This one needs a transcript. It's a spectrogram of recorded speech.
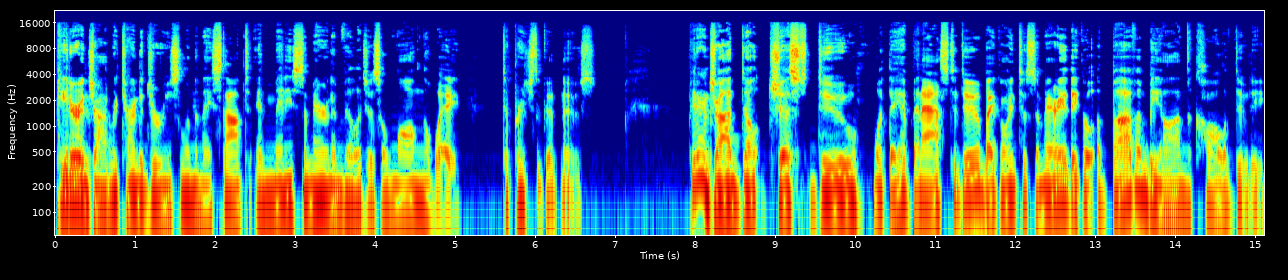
Peter and John returned to Jerusalem and they stopped in many Samaritan villages along the way to preach the good news. Peter and John don't just do what they have been asked to do by going to Samaria, they go above and beyond the call of duty.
